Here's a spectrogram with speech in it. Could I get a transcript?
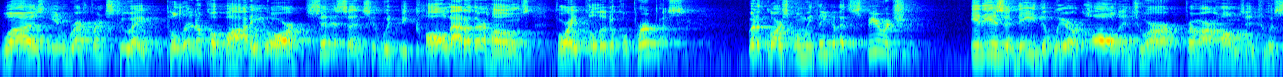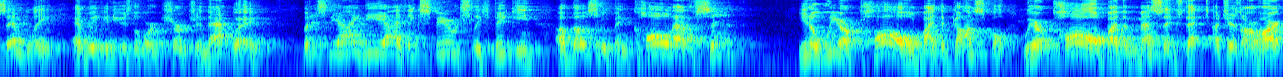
was in reference to a political body or citizens who would be called out of their homes for a political purpose. But of course, when we think of it spiritually, it is indeed that we are called into our, from our homes into assembly, and we can use the word church in that way. But it's the idea, I think, spiritually speaking, of those who have been called out of sin. You know, we are called by the gospel. We are called by the message that touches our heart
